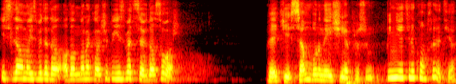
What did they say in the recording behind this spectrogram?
İslam'a hizmet eden adamlara karşı bir hizmet sevdası var. Peki sen bunu ne için yapıyorsun? Bir niyetini kontrol et ya.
